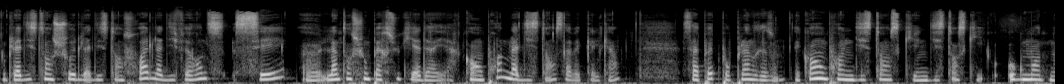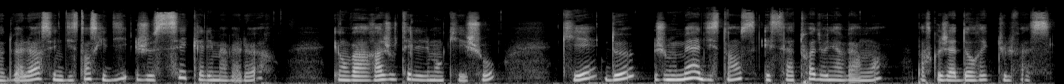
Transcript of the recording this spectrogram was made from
Donc la distance chaude, la distance froide, la différence c'est euh, l'intention perçue qu'il y a derrière. Quand on prend de la distance avec quelqu'un, ça peut être pour plein de raisons. Et quand on prend une distance qui est une distance qui augmente notre valeur, c'est une distance qui dit je sais quelle est ma valeur et on va rajouter l'élément qui est chaud, qui est de je me mets à distance et c'est à toi de venir vers moi parce que j'adorerais que tu le fasses.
